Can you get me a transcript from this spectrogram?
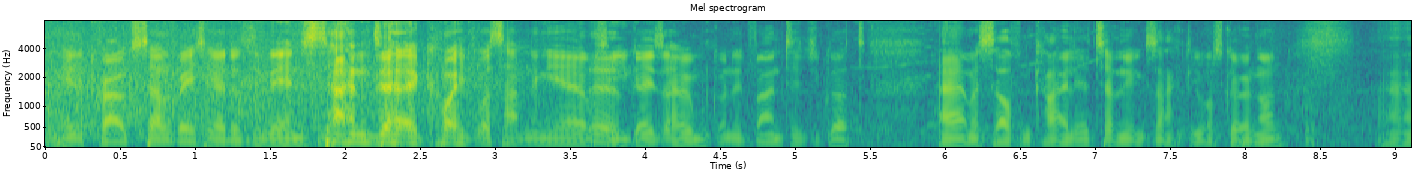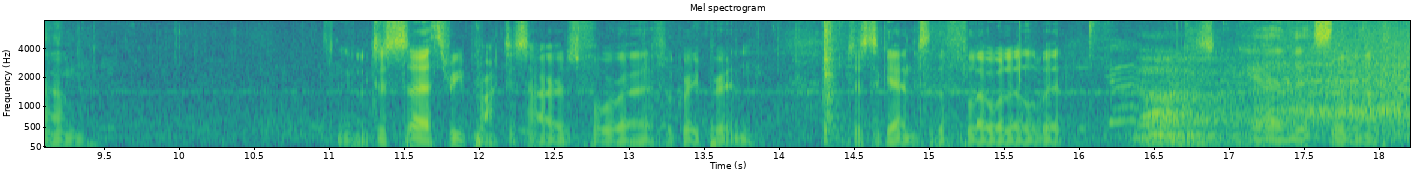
can hear the crowd celebrating. I don't think they understand uh, quite what's happening here. Obviously, Yeah. you guys at home have got an advantage. You've got uh, myself and Kylie telling you exactly what's going on. Um, you know, just uh, three practice hours for uh, for Great Britain, just to get into the flow a little bit. Yeah, and it's Good enough.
